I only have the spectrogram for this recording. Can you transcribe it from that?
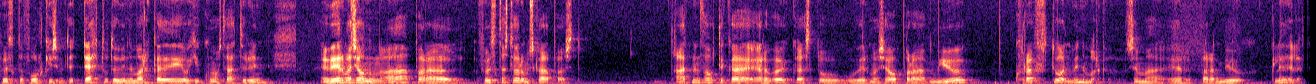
fullt af fólki sem er dett út af vinnumarkaði og ekki komast aftur inn. En við erum að sjá núna bara fullt af stjórnum skapast. Atnum þátt eitthvað er að vaukast og, og við erum að sjá bara mjög kröftuan vinnumarkað sem er bara mjög gleðilegt.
